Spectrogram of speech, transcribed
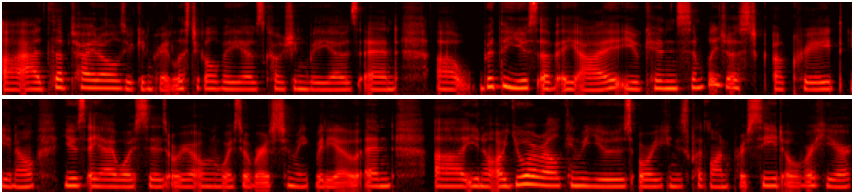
uh, add subtitles, you can create listicle videos, coaching videos, and uh, with the use of AI, you can simply just uh, create, you know, use AI voices or your own voiceovers to make videos video. And uh, you know a URL can be used or you can just click on proceed over here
